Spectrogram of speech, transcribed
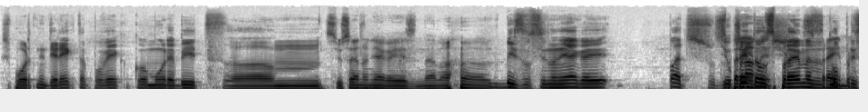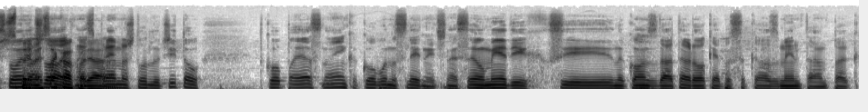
športni direktor pove, kako mora biti, um, Si vseeno njega jezen. Ne, no. v bistvu si na njega je- pač odločitev sprejme za to Sprejmeš. pristojno Sprejmeš, človek. Ne ja. sprejmeš to odločitev. Tako pa jaz ne vem, kako bo naslednjič. Ne. Vse v medijih si na koncu data roke, pa se kao zmenta. Ampak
